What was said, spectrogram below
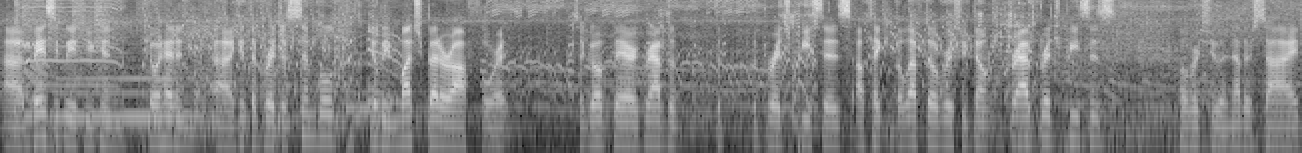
uh, basically, if you can go ahead and uh, get the bridge assembled, you'll be much better off for it. So go up there, grab the, the, the bridge pieces. I'll take the leftovers who don't grab bridge pieces over to another side.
